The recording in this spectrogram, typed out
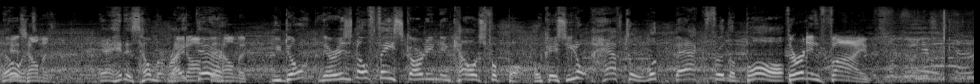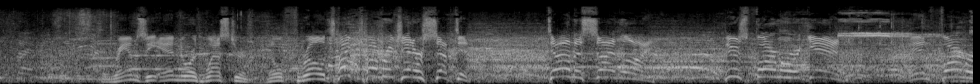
No, His helmet. Yeah, hit his helmet right, Right off there. the helmet. You don't. There is no face guarding in college football. Okay, so you don't have to look back for the ball. Third and five. To Ramsey and Northwestern. He'll throw. Tight coverage intercepted. Down the sideline. Here's Farmer again. And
